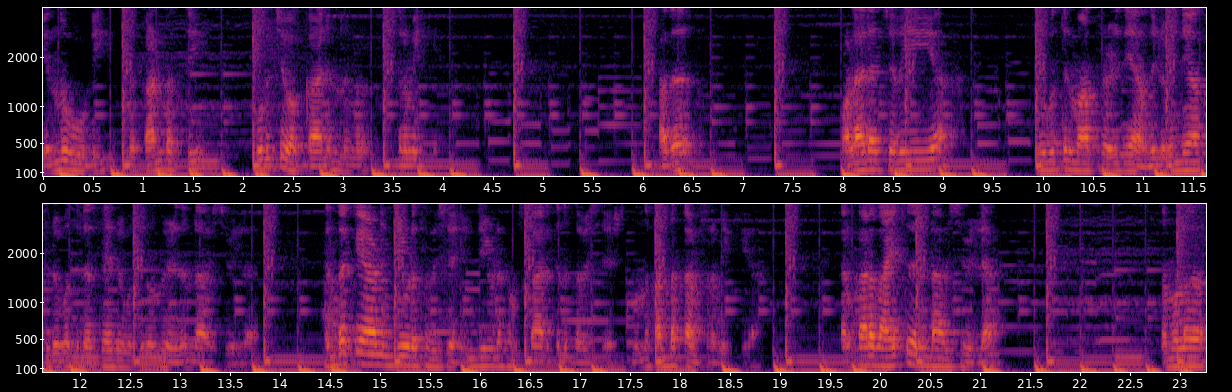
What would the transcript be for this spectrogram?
എന്നുകൂടി ഒന്ന് കണ്ടെത്തി കുറിച്ചു വെക്കാനും നിങ്ങൾ ശ്രമിക്കുക അത് വളരെ ചെറിയ രൂപത്തിൽ മാത്രം എഴുതിയാൽ മതി. വിന്യാസ രൂപത്തിൽ എസ് രൂപത്തിലൊന്നും എഴുതേണ്ട ആവശ്യമില്ല. എന്തൊക്കെയാണ് ഇന്ത്യയുടെ സവിശേഷ ഇന്ത്യയുടെ സംസ്കാരത്തിന്റെ സവിശേഷം ഒന്ന് കണ്ടെത്താൻ ശ്രമിക്കുക. തൽക്കാലം അത് അയച്ചു തരേണ്ട ആവശ്യമില്ല. നമ്മൾ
